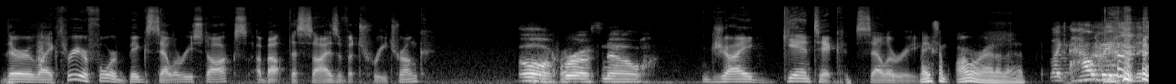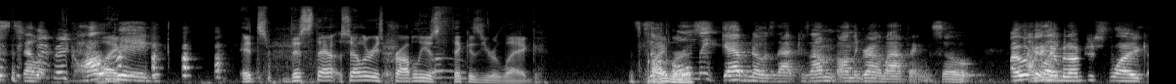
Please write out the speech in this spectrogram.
there are like three or four big celery stalks about the size of a tree trunk, Oh, Oh, gross! No. gigantic celery. Make some armor out of that. Like how big is this celery? How Like- big? It's this th- celery is probably as thick as your leg. It's So fibrous. only Geb knows that because I'm on the ground laughing. So I look I'm at like- him and I'm just like,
